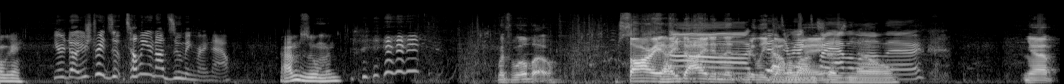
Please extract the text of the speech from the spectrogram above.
Okay. You're no, you're straight zoom. Tell me you're not zooming right now. I'm zooming. With Wilbo. Sorry, I died in the ah, really good dumb direct way. by Says Avalon no. Yep.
